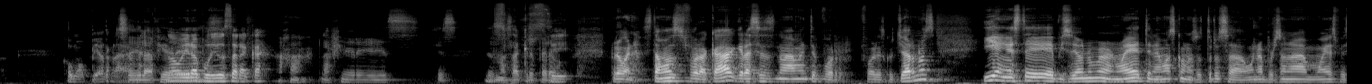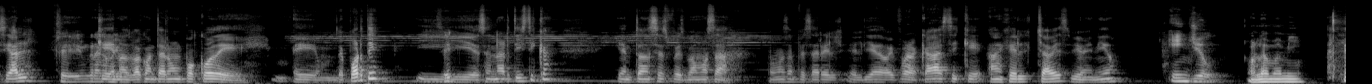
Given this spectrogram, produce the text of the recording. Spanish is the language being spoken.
como peor. la Sí, la fiebre no hubiera es- podido estar acá. Ajá, la fiebre es, es, es masacre, pero, Sí. pero bueno, estamos por acá. Gracias nuevamente por, por escucharnos. Y en este episodio número 9 tenemos con nosotros a una persona muy especial Sí, un gran que amigo. nos va a contar un poco de eh, deporte y Sí. escena artística. Y entonces, pues vamos a, vamos a empezar el, el día de hoy por acá. Así que Ángel Chávez, bienvenido. Angel. Hola mami.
